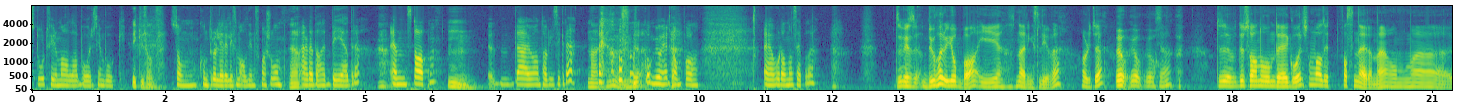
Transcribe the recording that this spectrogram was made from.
stort firma à la Bård sin bok, som kontrollerer liksom all informasjon, Ja. er det da bedre enn staten? Mm. Det er jo antageligvis ikke det. Nei. Så det kommer jo helt an på eh, hvordan man ser på det. Du, du har jo jobba i næringslivet, har du ikke det? Jo, jo, jo. Ja. Du, du sa noe om det i går som var litt fascinerende, om eh,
